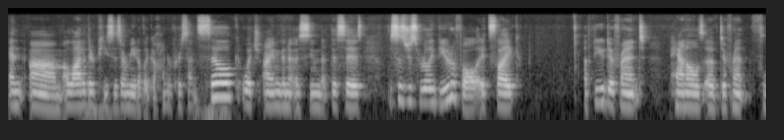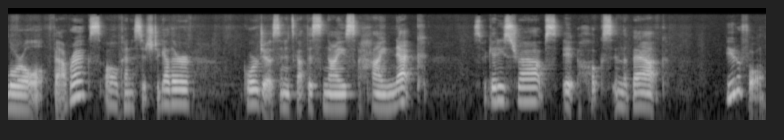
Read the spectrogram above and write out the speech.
And um, a lot of their pieces are made of like 100% silk, which I'm going to assume that this is. This is just really beautiful. It's like a few different panels of different floral fabrics all kind of stitched together. Gorgeous. And it's got this nice high neck, spaghetti straps. It hooks in the back. Beautiful.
